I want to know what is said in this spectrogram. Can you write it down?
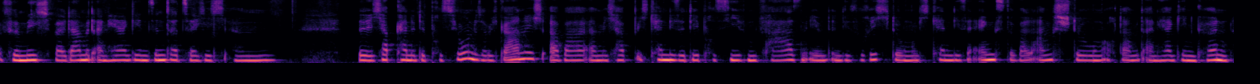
für mich, weil damit einhergehen sind tatsächlich, ähm, ich habe keine Depression, das habe ich gar nicht, aber ähm, ich, ich kenne diese depressiven Phasen eben in diese Richtung und ich kenne diese Ängste, weil Angststörungen auch damit einhergehen können.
